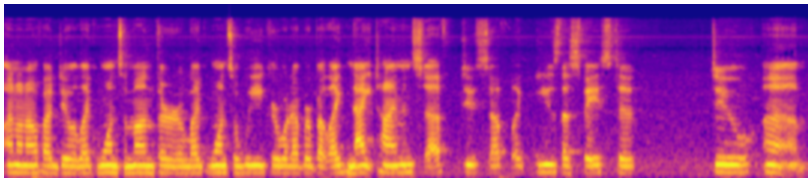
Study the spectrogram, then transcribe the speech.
i don't know if i'd do it like once a month or like once a week or whatever but like nighttime and stuff do stuff like use the space to do um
